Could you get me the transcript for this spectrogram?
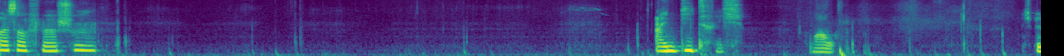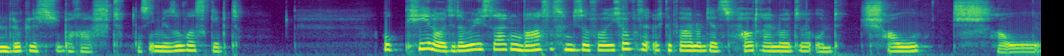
Wasserflasche. Ein Dietrich. Wow. Ich bin wirklich überrascht, dass ihr mir sowas gibt. Okay, Leute, dann würde ich sagen, war es das von dieser Folge. Ich hoffe, es hat euch gefallen und jetzt haut rein, Leute, und ciao, ciao.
